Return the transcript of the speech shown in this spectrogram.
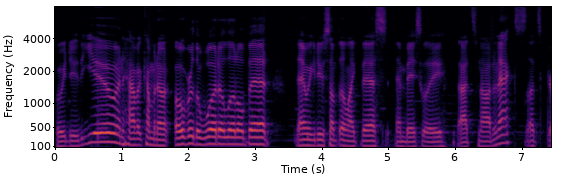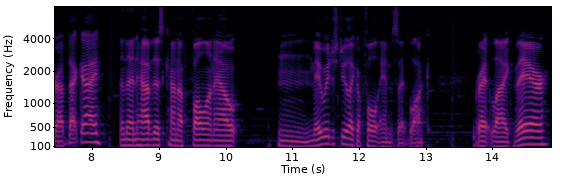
But we do the U and have it coming out over the wood a little bit. Then we can do something like this, and basically that's not an X. Let's grab that guy, and then have this kind of fallen out. Hmm, maybe we just do like a full andesite block, right like there,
